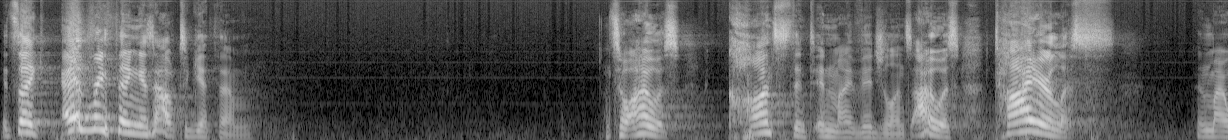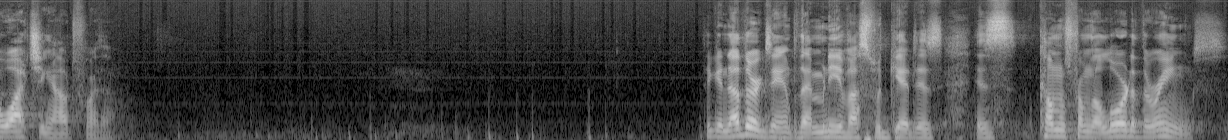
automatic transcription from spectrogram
It's like everything is out to get them. And so I was constant in my vigilance, I was tireless in my watching out for them. I think another example that many of us would get is, is comes from the Lord of the Rings.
